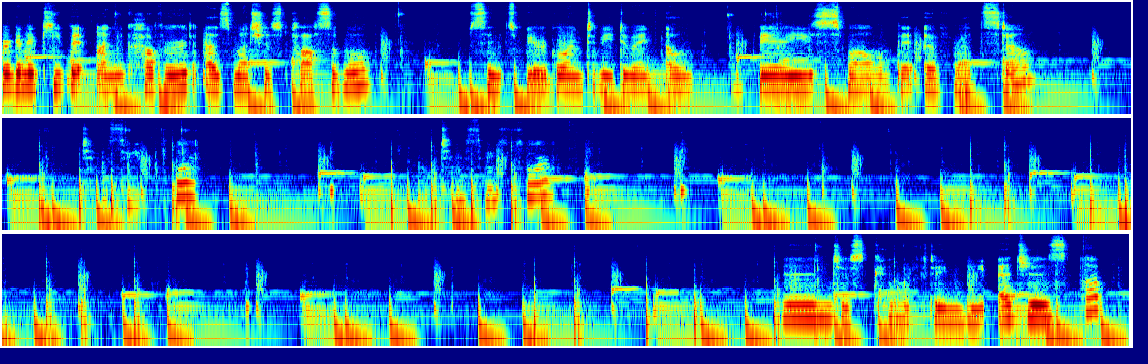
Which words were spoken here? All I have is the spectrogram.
We're going to keep it uncovered as much as possible, since we are going to be doing a very small bit of redstone two, three, four. Two, three, four. And just connecting the edges up.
